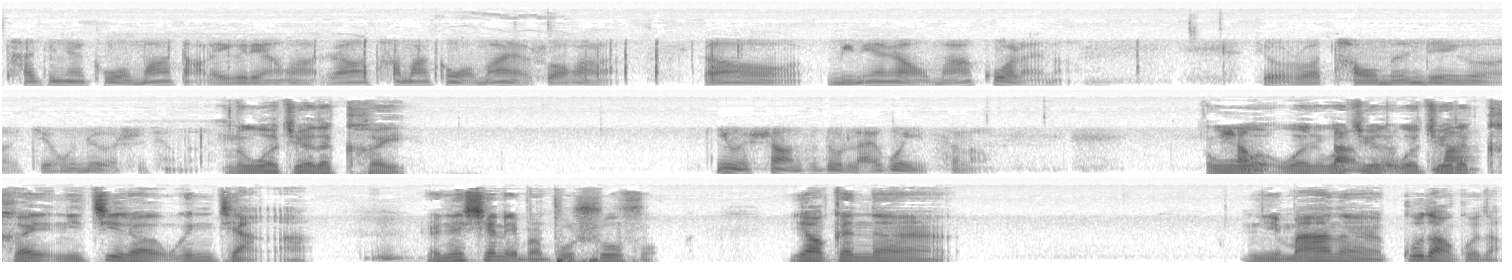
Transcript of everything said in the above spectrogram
他今天给我妈打了一个电话，然后他妈跟我妈也说话了，然后明天让我妈过来呢，就是说谈我们这个结婚这个事情的。那我觉得可以。因为上次都来过一次了，我我我觉得我觉得可以。你记着，我跟你讲啊，人家心里边不舒服，要跟呢，你妈呢鼓捣鼓捣，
